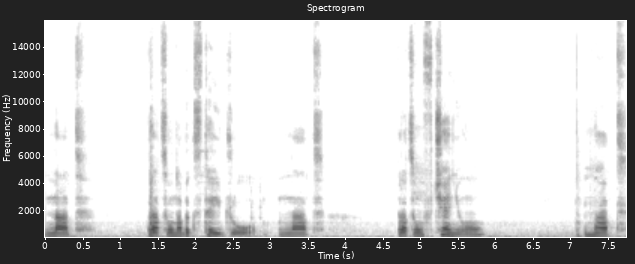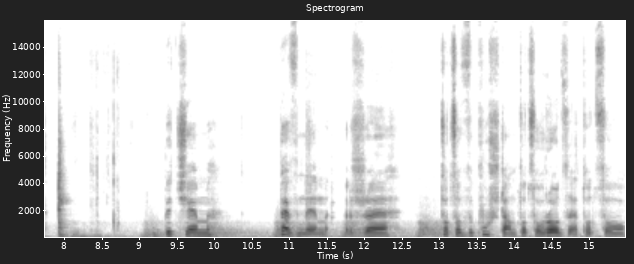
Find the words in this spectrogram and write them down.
nad pracą na backstage'u, nad pracą w cieniu, nad byciem pewnym, że to, co wypuszczam, to, co rodzę, to, co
